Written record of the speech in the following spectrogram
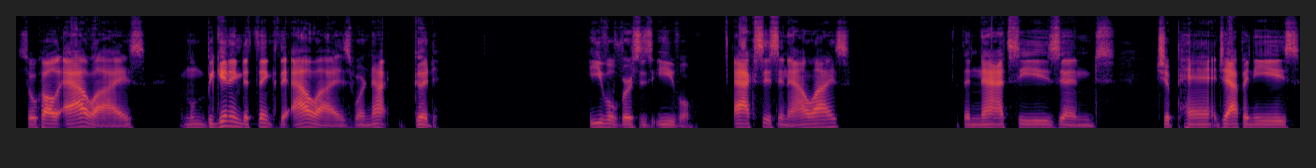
so called allies, I'm beginning to think the allies were not good. Evil versus evil. Axis and allies. The Nazis and Japan, Japanese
